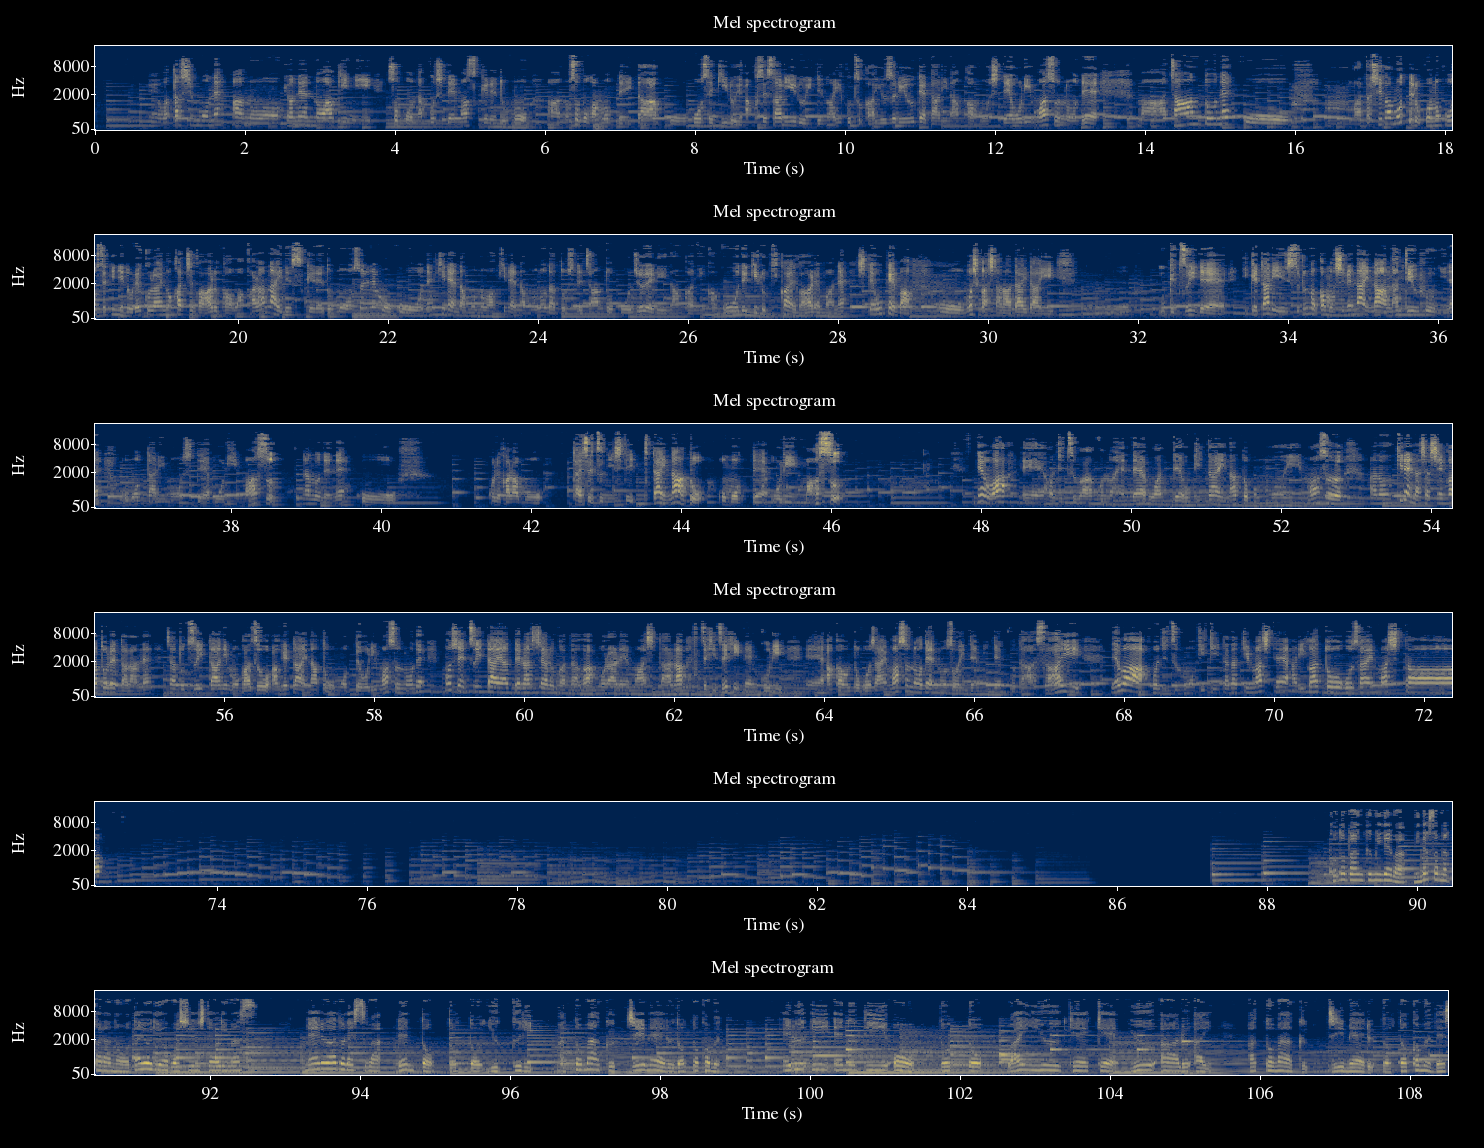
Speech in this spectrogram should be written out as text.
私もね、あの、去年の秋に祖母を亡くしていますけれども、あの、祖母が持っていた、こう、宝石類、アクセサリー類っていうのはいくつか譲り受けたりなんかもしておりますので、まあ、ちゃんとね、こう、うん、私が持ってるこの宝石にどれくらいの価値があるかわからないですけれども、それでもこうね、綺麗なものは綺麗なものだとして、ちゃんとこう、ジュエリーなんかに加工できる機会があればね、しておけば、こう、もしかしたら代々、受け継いでいけたりするのかもしれないな、なんていう風にね、思ったりもしております。なのでね、こう、これからも大切にしていきたいなと思っております。では、えー、本日はこの辺で終わっておきたいなと思います。あの、綺麗な写真が撮れたらね、ちゃんとツイッターにも画像を上げたいなと思っておりますので、もしツイッターやってらっしゃる方がおられましたら、ぜひぜひレンクリ、えー、アカウントございますので、覗いてみてください。では、本日もお聴きいただきましてありがとうございました。この番組では皆様からのお便りを募集しております。メールアドレスは、レントゆっくり、アットマーク、gmail.com、lento.yukkuri、アットマーク、gmail.com です。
